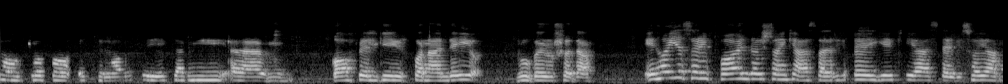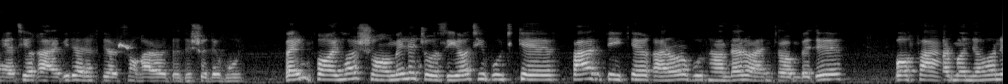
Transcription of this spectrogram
و اونجا با اطلاعات یک کمی قافلگیر کننده روبرو شدم. اینها یه سری فایل داشتن که از طریق یکی از سرویس های امنیتی غربی در اختیارشون قرار داده شده بود. و این فایل ها شامل جزئیاتی بود که فردی که قرار بود حمله رو انجام بده با فرماندهان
